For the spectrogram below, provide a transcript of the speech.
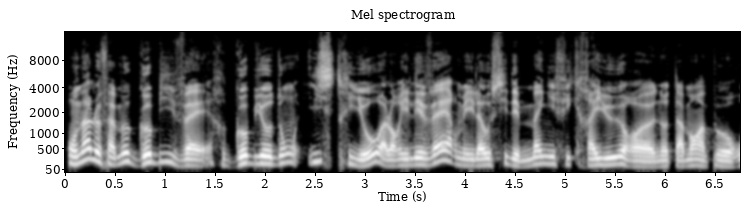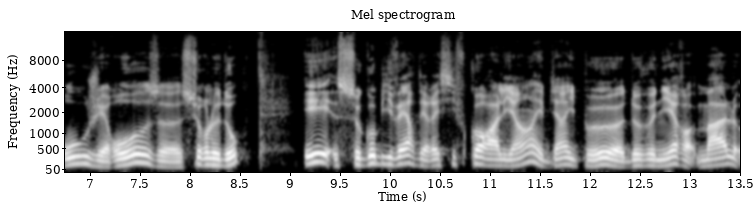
On a le fameux gobi vert, Gobiodon istrio. Alors il est vert, mais il a aussi des magnifiques rayures, euh, notamment un peu rouges et roses, euh, sur le dos. Et ce gobi vert des récifs coralliens, eh bien, il peut euh, devenir mâle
